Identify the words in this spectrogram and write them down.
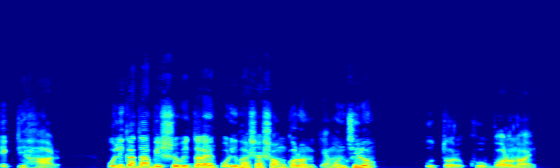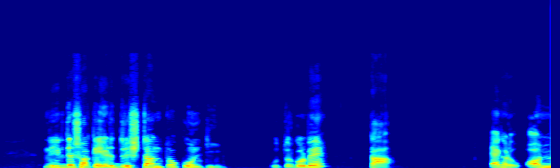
একটি হার কলিকাতা বিশ্ববিদ্যালয়ের পরিভাষা সংকলন কেমন ছিল? উত্তর খুব বড় নয়। নির্দেশকের দৃষ্টান্ত কোনটি? উত্তর করবে, তা। এগারো, অন্য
